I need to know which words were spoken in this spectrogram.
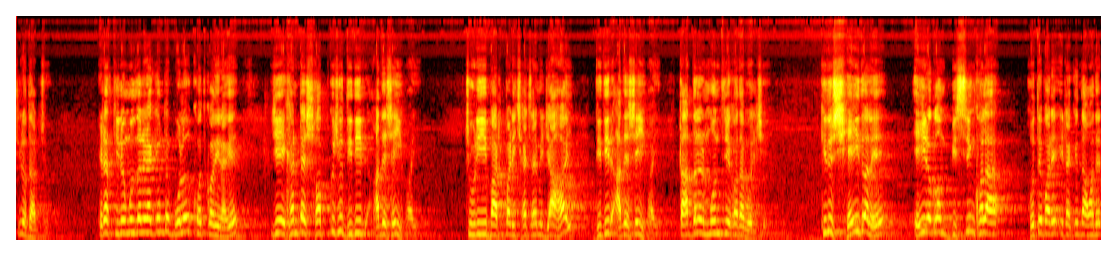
শিরোধার্য। এটা তৃণমূল দলের একজন তো বলেও কদিন আগে যে এখানটায় সব কিছু দিদির আদেশেই হয়। চুরি, বাটপাড়ি ছ্যাঁচড়ামি যা হয়, দিদির আদেশেই হয়। তার দলের মন্ত্রী কথা বলছে। কিন্তু সেই দলে এই রকম বিশৃঙ্খলা হতে পারে এটা কিন্তু আমাদের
